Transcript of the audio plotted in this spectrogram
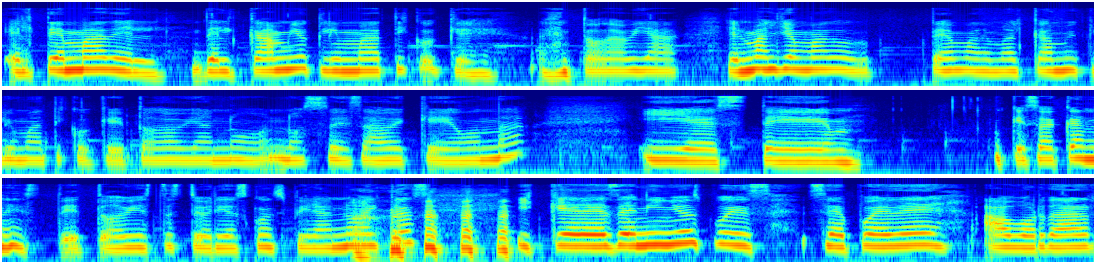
el tema del, del cambio climático que todavía, el mal llamado tema del mal cambio climático que todavía no, no se sabe qué onda y este que sacan este todavía estas teorías conspiranoicas y que desde niños pues se puede abordar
